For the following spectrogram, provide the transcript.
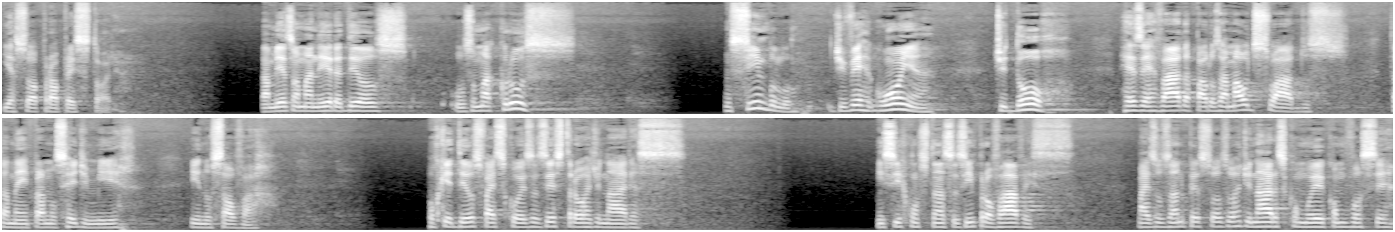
e a sua própria história. Da mesma maneira, Deus usa uma cruz, um símbolo de vergonha, de dor, reservada para os amaldiçoados, também para nos redimir e nos salvar. Porque Deus faz coisas extraordinárias, em circunstâncias improváveis, mas usando pessoas ordinárias como eu como você.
